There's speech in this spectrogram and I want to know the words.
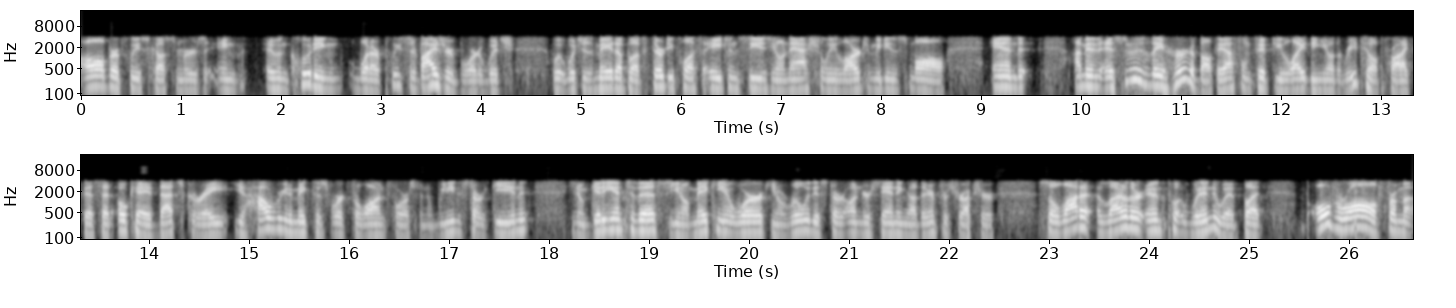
all of our police customers, in, including what our police advisory board, which which is made up of 30 plus agencies, you know, nationally, large, medium, small, and I mean, as soon as they heard about the F-150 Lightning, you know, the retail product, they said, "Okay, that's great. You know, how are we going to make this work for law enforcement? We need to start getting, you know, getting into this, you know, making it work, you know, really to start understanding other infrastructure." So a lot of a lot of their input went into it, but overall, from a,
